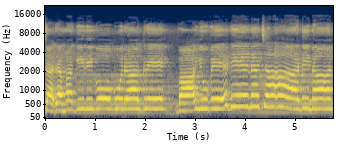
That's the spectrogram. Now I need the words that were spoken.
ചരമഗിരി ഗോപുരാഗ്രേ വായുവേഗേന ചാടിനാൻ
